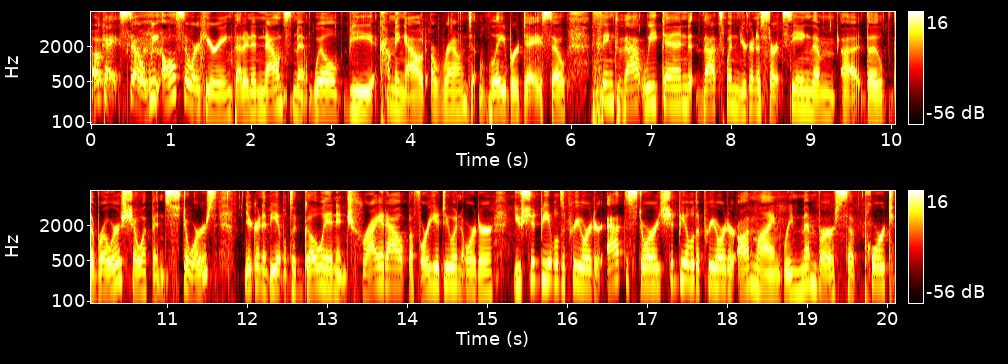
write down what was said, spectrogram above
Okay, so we also are hearing that an announcement will be coming out around Labor Day. So think that weekend. That's when you're going to start seeing them. Uh, the the rowers show up in stores. You're going to be able to go in and try it out before you do an order. You should be able to pre-order at the store. You should be able to pre-order online. Remember, support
